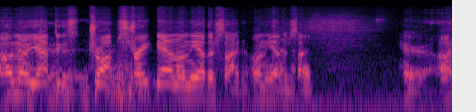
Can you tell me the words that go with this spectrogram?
oh no, you have to just drop straight down on the other side. On the other side. Here, I'll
